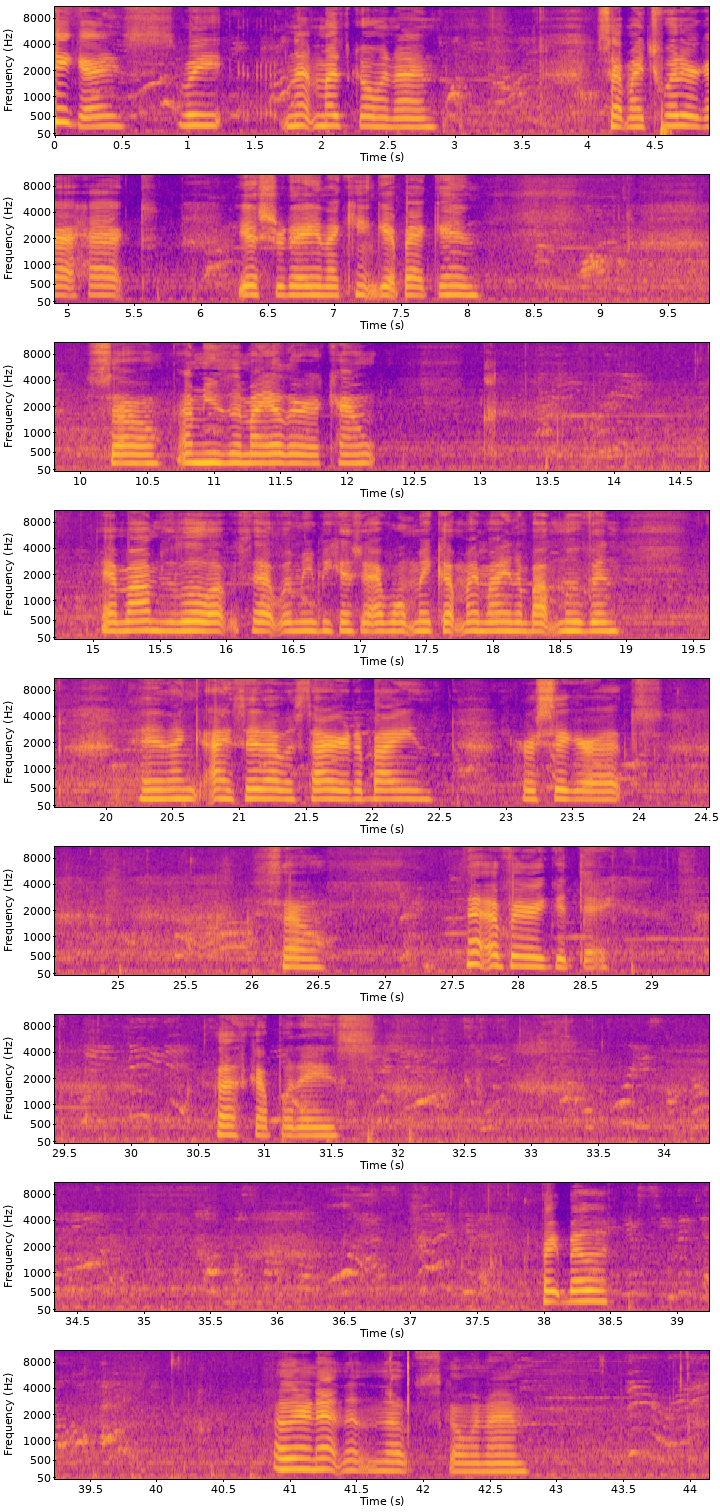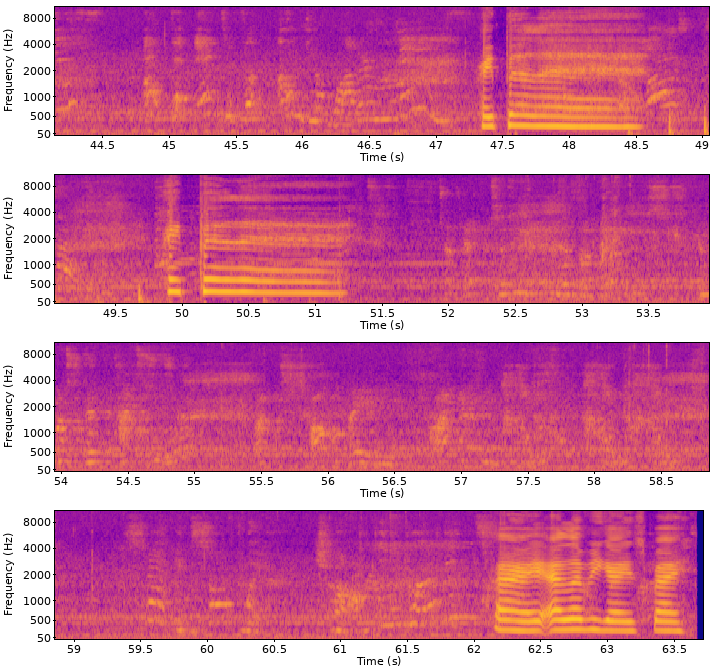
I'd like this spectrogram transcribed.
Hey guys, we not much going on. Except my Twitter got hacked yesterday and I can't get back in. So I'm using my other account. And mom's a little upset with me because I won't make up my mind about moving. And I, I said I was tired of buying her cigarettes. So, not a very good day. Last couple days. Right, Bella? Other than that, nothing else is going on. Right, Bella? Right, Bella? Alright, I love you guys. Bye.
